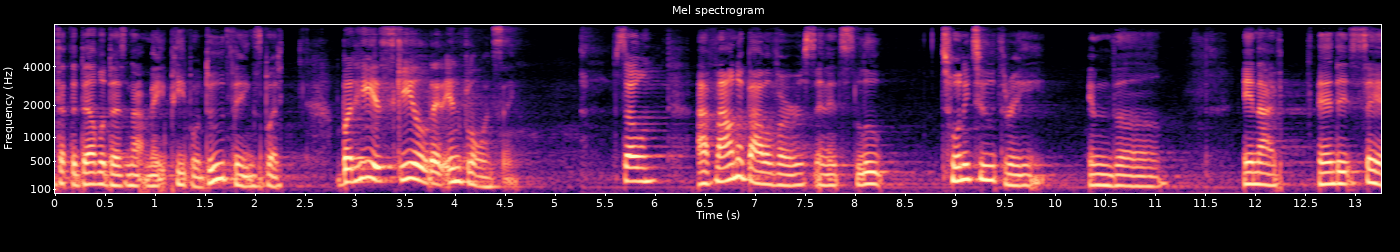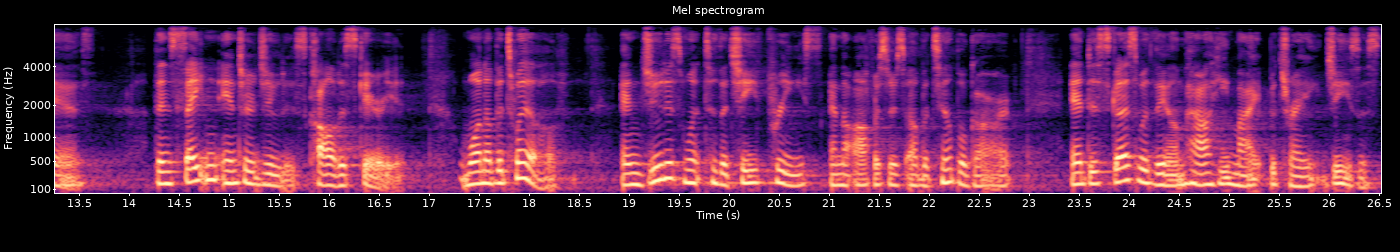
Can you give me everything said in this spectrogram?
that the devil does not make people do things, but but he is skilled at influencing. So I found a Bible verse, and it's Luke 22 3 in the NIV. And it says, Then Satan entered Judas, called Iscariot, one of the twelve. And Judas went to the chief priests and the officers of the temple guard and discussed with them how he might betray Jesus.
